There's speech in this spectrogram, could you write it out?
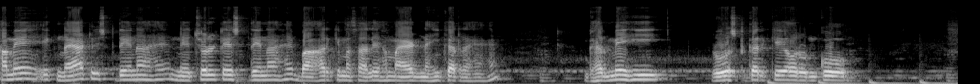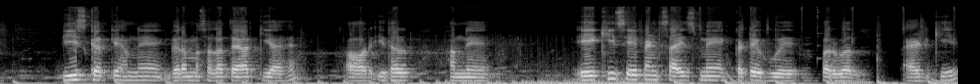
हमें एक नया टेस्ट देना है नेचुरल टेस्ट देना है। बाहर के मसाले हम ऐड नहीं कर रहे हैं। घर में ही रोस्ट करके और उनको पीस करके हमने गरम मसाला तैयार किया है और इधर हमने एक ही सेप एंड साइज़ में कटे हुए परवल ऐड किए।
